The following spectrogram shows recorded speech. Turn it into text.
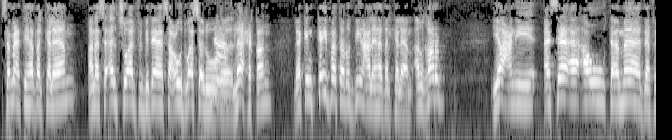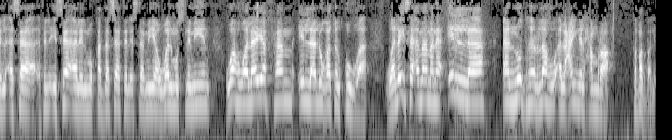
سمعت هذا الكلام. أنا سألت سؤال في البداية سأعود وأسأله نعم. لاحقا. لكن كيف تردين على هذا الكلام؟ الغرب يعني أساء أو تمادى في الأساء في الإساءة للمقدسات الإسلامية والمسلمين وهو لا يفهم إلا لغة القوة وليس أمامنا إلا أن نظهر له العين الحمراء. تفضلي.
